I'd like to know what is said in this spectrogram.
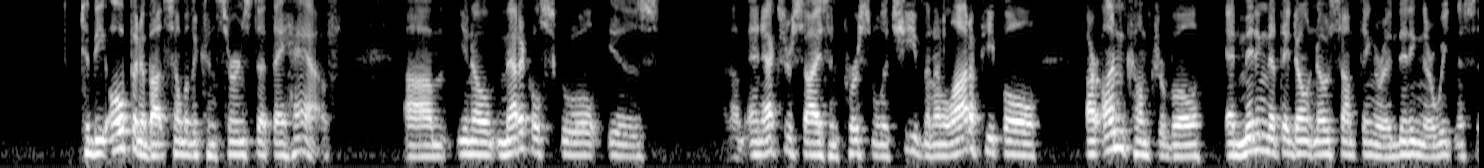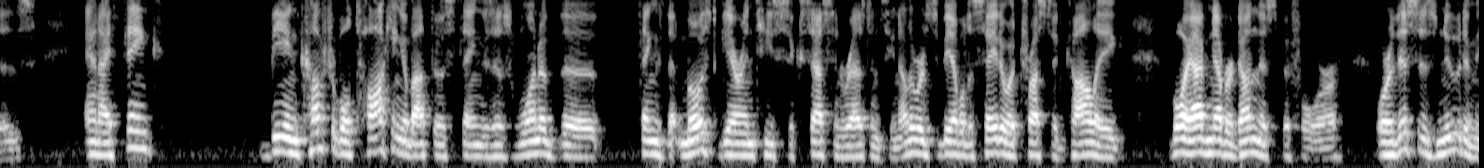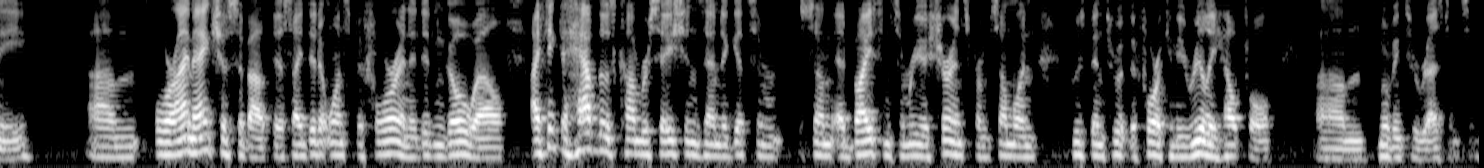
to be open about some of the concerns that they have. Um, you know, medical school is um, an exercise and personal achievement, and a lot of people are uncomfortable admitting that they don't know something or admitting their weaknesses. And I think being comfortable talking about those things is one of the things that most guarantees success in residency. In other words, to be able to say to a trusted colleague, Boy, I've never done this before, or this is new to me, um, or I'm anxious about this. I did it once before and it didn't go well. I think to have those conversations and to get some some advice and some reassurance from someone who's been through it before can be really helpful um, moving through residency.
